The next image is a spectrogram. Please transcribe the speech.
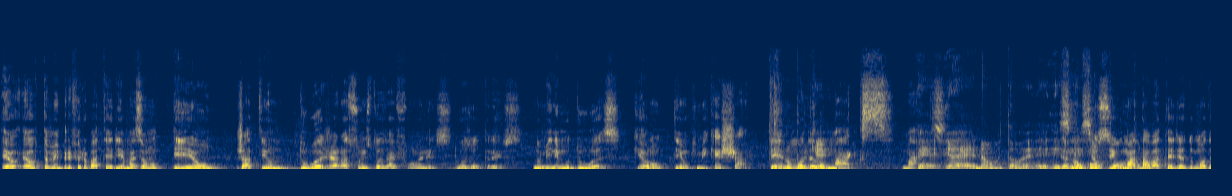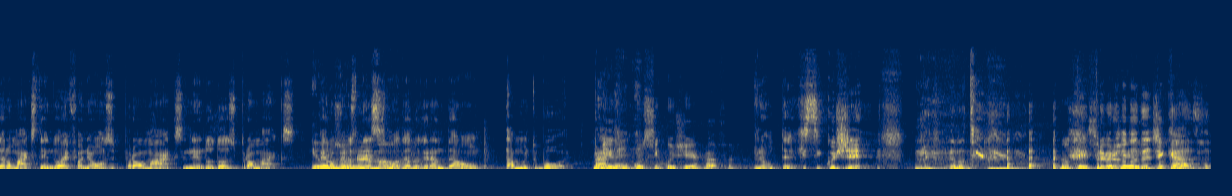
Eu, eu também prefiro bateria, mas eu não. Eu já tenho duas gerações dos iPhones, duas ou três. No mínimo duas, que eu não tenho que me queixar. Tem no Porque- modelo Max. Max. É, é, não, então. é- Esse, eu não esse é o consigo ponto, matar a né? bateria do modelo Max, nem do iPhone 11 Pro Max, nem do 12 Pro Max. Eu Pelo menos o nesse normal. modelo grandão, tá muito boa. Pra Mesmo mim. com 5G, Rafa? Não tem. Que 5G? Eu não tenho. Não tem 5G Primeiro que eu tô dentro de casa.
